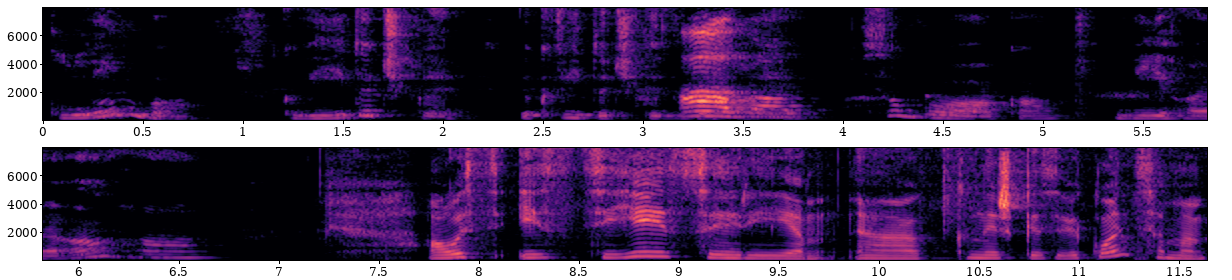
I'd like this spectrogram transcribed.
Клумба, квіточки і квіточки збирає. Собака бігає, ага. А ось із цієї серії е, книжки з віконцями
